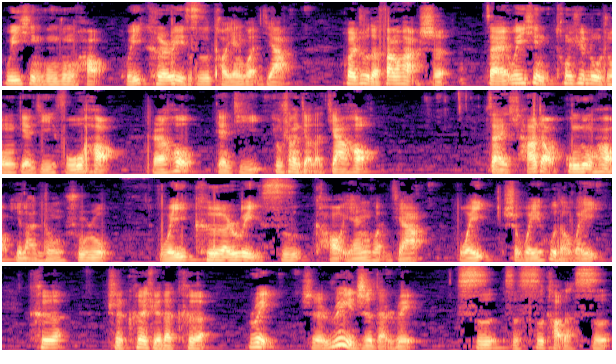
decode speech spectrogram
微信公众号“维科瑞斯考研管家”。关注的方法是在微信通讯录中点击服务号，然后点击右上角的加号，在查找公众号一栏中输入“维科瑞斯考研管家”，维是维护的维，科是科学的科，睿是睿智的睿。思是思考的思，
